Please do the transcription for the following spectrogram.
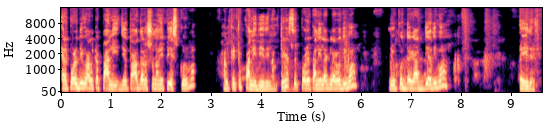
এরপরে দিব হালকা পানি, যেহেতু আদা, রসুন আমি পেস্ট করব। হালকা একটু পানি দিয়ে দিলাম, ঠিক আছে? পরে পানি লাগলে আরও দিব। এই উপর দিয়ে গাট দিয়ে দিব। এই দেখেন।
